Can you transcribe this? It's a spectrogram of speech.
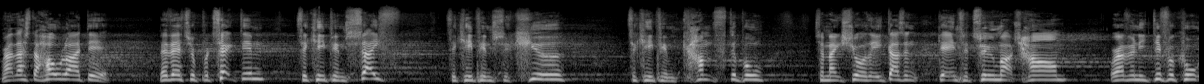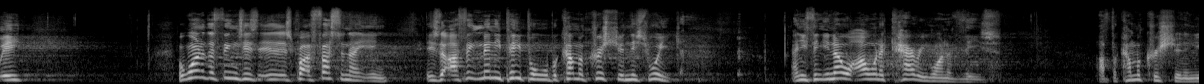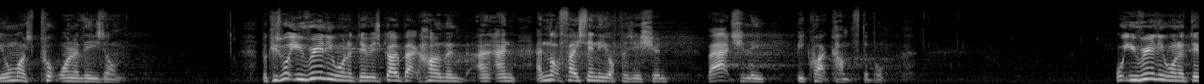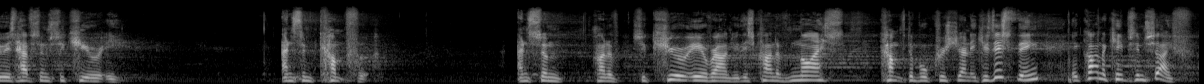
Right? That's the whole idea. They're there to protect him, to keep him safe, to keep him secure, to keep him comfortable, to make sure that he doesn't get into too much harm or have any difficulty. But one of the things is, is quite fascinating is that I think many people will become a Christian this week. And you think, you know what, I want to carry one of these. I've become a Christian, and you almost put one of these on. Because what you really want to do is go back home and, and, and not face any opposition, but actually be quite comfortable. What you really want to do is have some security and some comfort and some kind of security around you, this kind of nice, comfortable Christianity. Because this thing, it kind of keeps him safe.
